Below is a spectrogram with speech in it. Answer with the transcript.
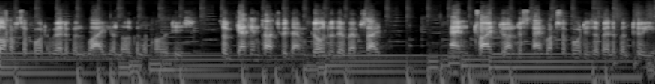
lot of support available via your local authorities so get in touch with them, go to their website, and try to understand what support is available to you.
